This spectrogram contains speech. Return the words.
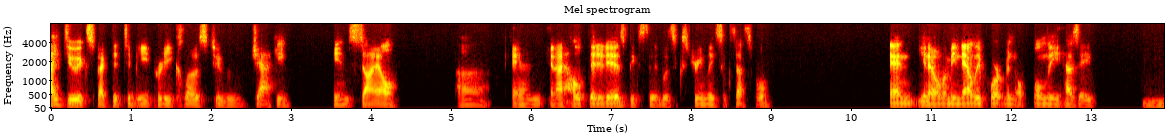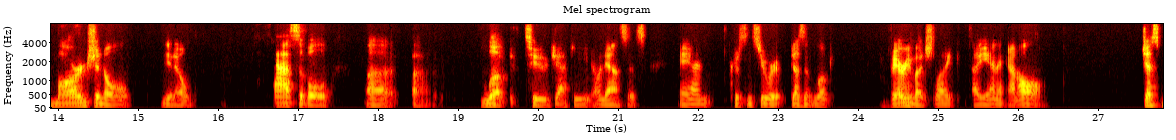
I do expect it to be pretty close to Jackie in style, uh, and and I hope that it is because it was extremely successful. And you know, I mean, Natalie Portman only has a marginal, you know, passable uh, uh, look to Jackie Onassis, and Kristen Stewart doesn't look very much like Diana at all. Just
